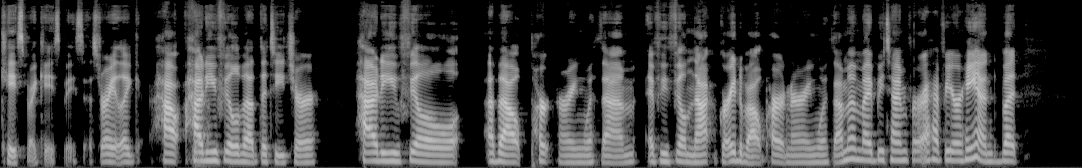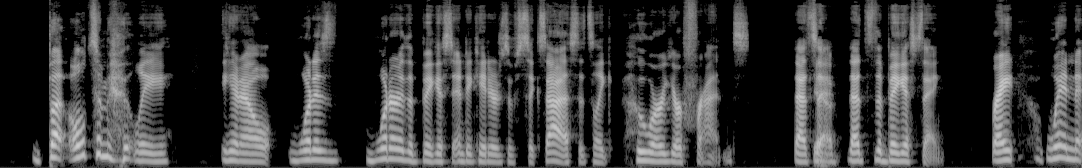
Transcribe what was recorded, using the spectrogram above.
case by case basis right like how how Yeah. do you feel about the teacher how do you feel about partnering with them if you feel not great about partnering with them it might be time for a heavier hand but but ultimately you know what is what are the biggest indicators of success it's like who are your friends that's Yeah. it that's the biggest thing right when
